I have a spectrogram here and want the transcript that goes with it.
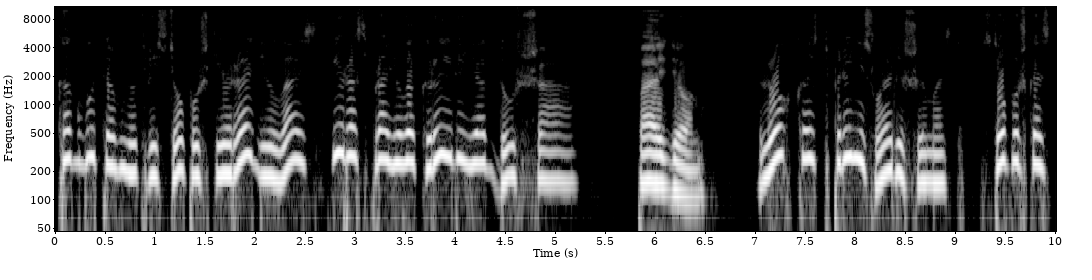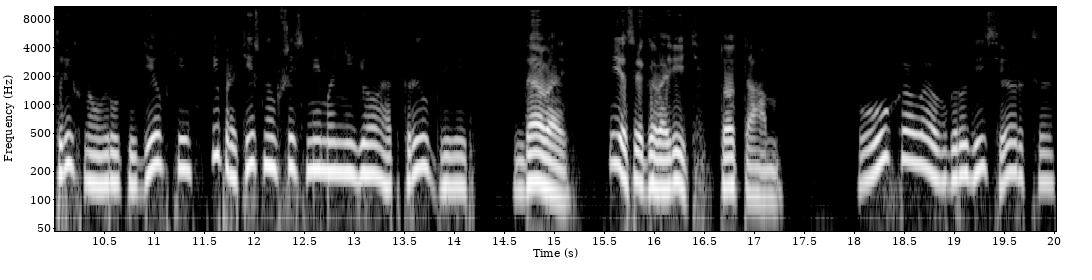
как будто внутри Степушки родилась и расправила крылья душа. «Пойдем». Легкость принесла решимость. Степушка стряхнул руки девки и, протиснувшись мимо нее, открыл дверь. «Давай, если говорить, то там». Ухало в груди сердце,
